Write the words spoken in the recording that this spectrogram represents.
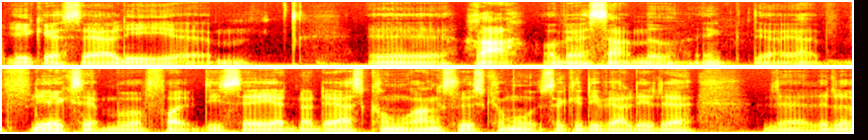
ikke er særlig øh, øh, rar at være sammen med. Ikke? Der er flere eksempler, hvor folk de sagde, at når deres konkurrenceløst kommer ud, så kan de være lidt af, lidt af,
